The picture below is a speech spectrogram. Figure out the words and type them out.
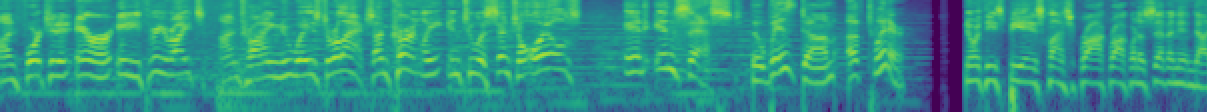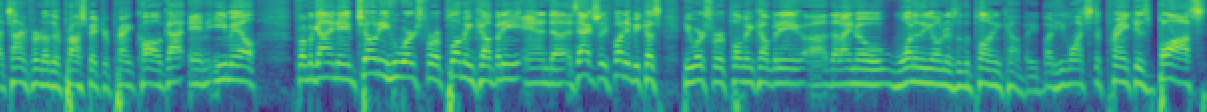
Unfortunate Error 83 writes, I'm trying new ways to relax. I'm currently into essential oils and incest. The wisdom of Twitter. Northeast PA's Classic Rock, Rock 107, and uh, time for another prospector prank call. Got an email from a guy named Tony who works for a plumbing company, and uh, it's actually funny because he works for a plumbing company uh, that I know one of the owners of the plumbing company, but he wants to prank his boss.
